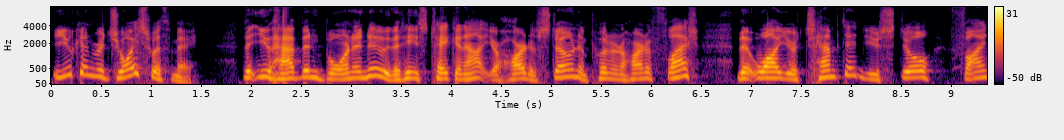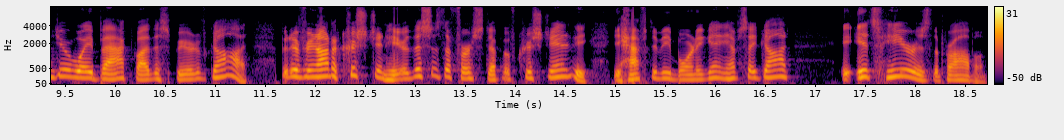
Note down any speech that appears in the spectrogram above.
you can rejoice with me that you have been born anew, that He's taken out your heart of stone and put in a heart of flesh, that while you're tempted, you still find your way back by the Spirit of God. But if you're not a Christian here, this is the first step of Christianity. You have to be born again. You have to say, God, it's here is the problem.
